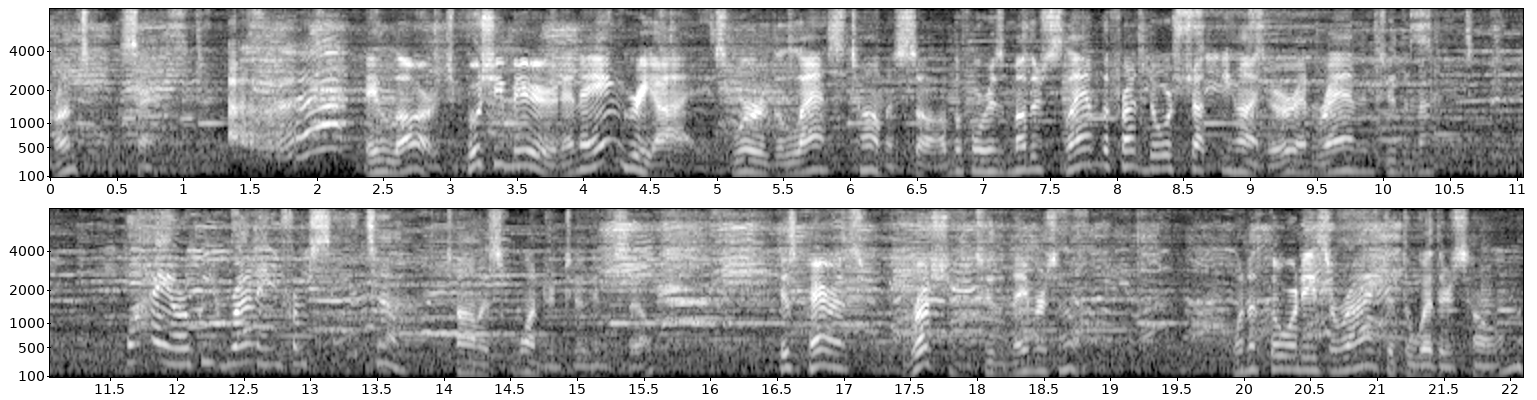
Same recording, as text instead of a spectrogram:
grunting sound. Uh-huh. A large, bushy beard and angry eyes were the last Thomas saw before his mother slammed the front door shut behind her and ran into the night. Why are we running from Santa? Thomas wondered to himself. His parents rushing to the neighbor's home. When authorities arrived at the Weathers' home,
